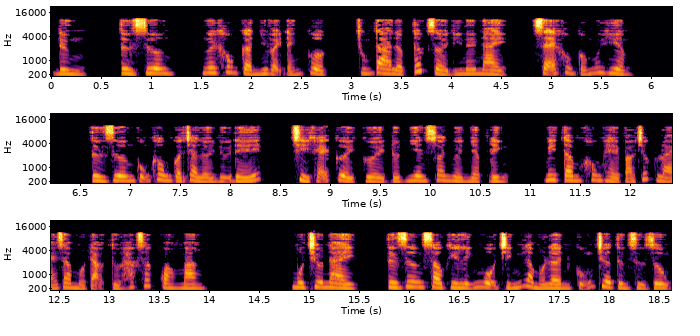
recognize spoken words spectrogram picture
Đừng, từ dương, ngươi không cần như vậy đánh cược, chúng ta lập tức rời đi nơi này, sẽ không có nguy hiểm. Từ dương cũng không có trả lời nữ đế, chỉ khẽ cười cười đột nhiên xoay người nhập định, mi tâm không hề báo trước lóe ra một đạo từ hắc sắc quang mang. Một chiêu này, từ dương sau khi lĩnh ngộ chính là một lần cũng chưa từng sử dụng,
